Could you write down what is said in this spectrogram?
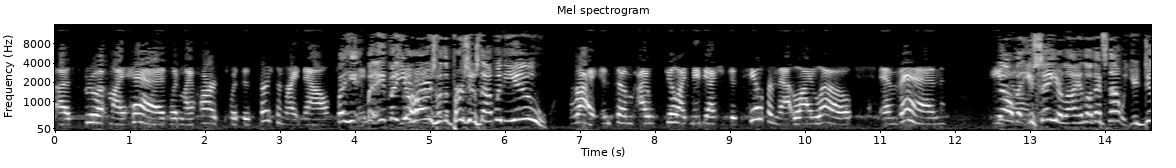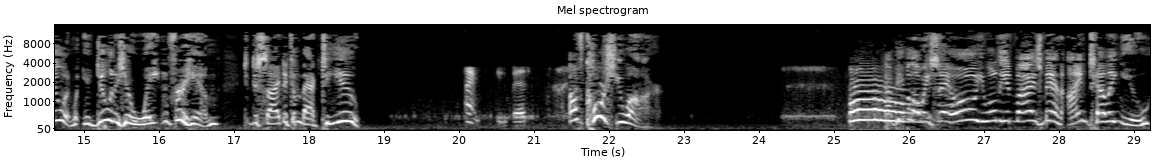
uh, screw up my head when my heart's with this person right now? But he, but, but your heart is with the person who's not with you. Right, and so I feel like maybe I should just heal from that, lie low, and then, you No, know, but you say you're lying low. That's not what you're doing. What you're doing is you're waiting for him to decide to come back to you. I'm stupid. Of course you are. Oh. Now, people always say, oh, you only advise men. I'm telling you,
